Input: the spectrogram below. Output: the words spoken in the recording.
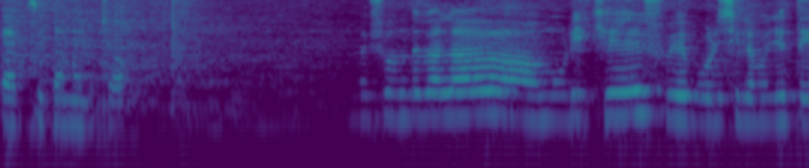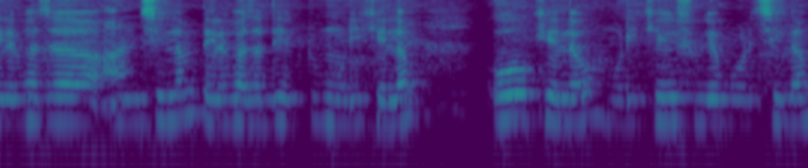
ক্যাপসিকামের চপ। সন্ধেবেলা মুড়ি খেয়ে শুয়ে পড়ছিলাম, ওই যে তেলে ভাজা আনছিলাম, তেলে ভাজা দিয়ে একটু মুড়ি খেলাম। ও খেলো, মুড়ি খেয়ে শুয়ে পড়ছিলাম।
